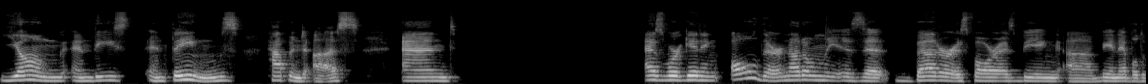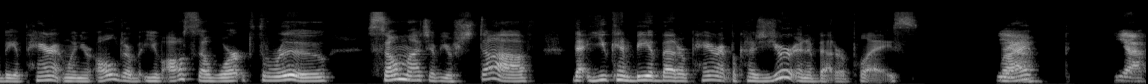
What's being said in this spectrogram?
young and these and things happen to us and as we're getting older, not only is it better as far as being uh, being able to be a parent when you're older, but you've also worked through so much of your stuff that you can be a better parent because you're in a better place, yeah. right? Yeah.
